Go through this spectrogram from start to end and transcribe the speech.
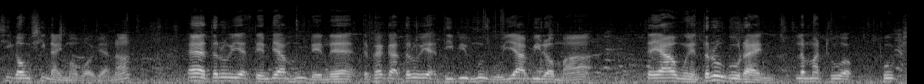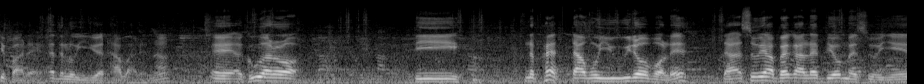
ရှိကောင်းရှိနိုင်မှာပေါ့ဗျာနော်အဲသူတို့ရဲ့တင်ပြမှုတွေနဲ့တစ်ဖက်ကသူတို့ရဲ့အတည်ပြုမှုကိုရပြီးတော့မှ တရားဝင်သူတို့ကိုယ်တိုင်လက်မှတ်ထိုးဖို့ဖြစ်ပါတယ်အဲ့ဒါလိုရည်ရွယ်ထားပါတယ်နော်အဲအခုကတော့ဒီနှစ်ဖက်တာဝန်ယူပြီးတော့ဗောလေဒါအစိုးရဘက်ကလည်းပြောမယ်ဆိုရင်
